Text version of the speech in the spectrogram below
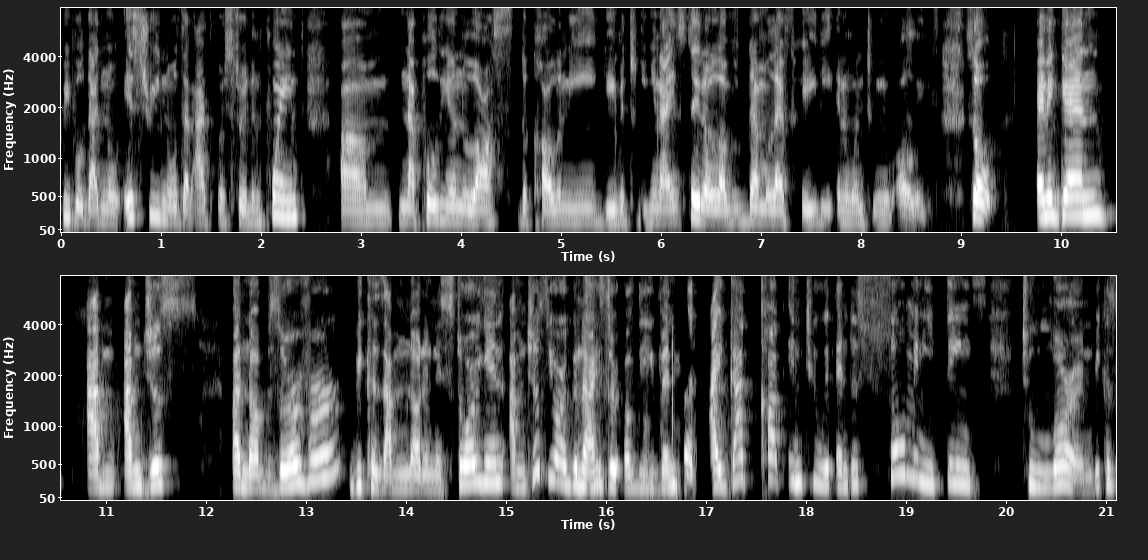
people that know history knows that at a certain point, um, Napoleon lost the colony, gave it to the United States. A lot of them left Haiti and went to New Orleans. So, and again, I'm I'm just an observer because I'm not an historian. I'm just the organizer of the event, but I got caught into it. And there's so many things to learn because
